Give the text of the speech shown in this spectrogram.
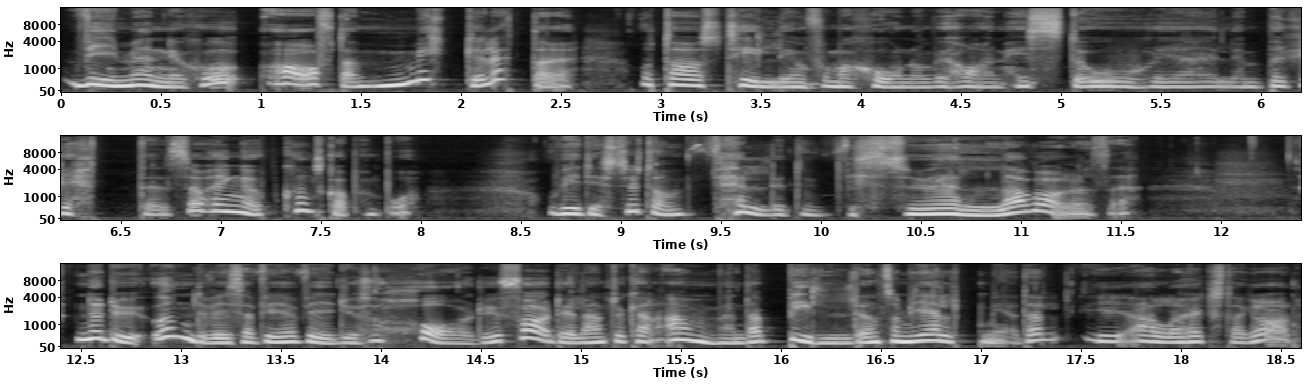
Vi människor har ofta mycket lättare att ta oss till information om vi har en historia eller en berättelse att hänga upp kunskapen på. Och vi är dessutom väldigt visuella varelser. När du undervisar via video så har du ju fördelen att du kan använda bilden som hjälpmedel i allra högsta grad.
